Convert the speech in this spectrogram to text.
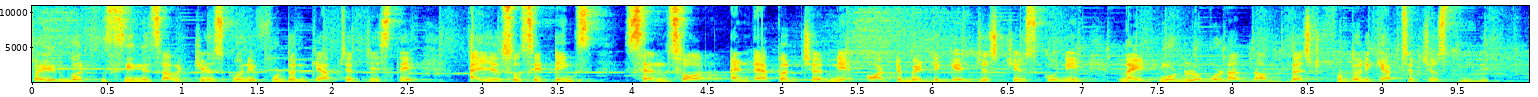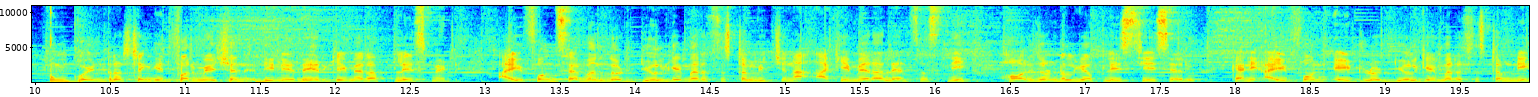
ఫైర్ వర్క్స్ సీన్ని సెలెక్ట్ చేసుకొని ఫోటోని క్యాప్చర్ చేస్తే ఐఎస్ఓ సెట్టింగ్స్ సెన్సార్ అండ్ అపర్చర్ని ఆటోమేటిక్గా అడ్జస్ట్ చేసుకొని నైట్ మోడ్లో కూడా ద బెస్ట్ ఫోటోని క్యాప్చర్ చేస్తుంది. ఇంకో ఇంట్రెస్టింగ్ ఇన్ఫర్మేషన్ దీని రేర్ కెమెరా ప్లేస్మెంట్ ఐఫోన్ సెవెన్లో డ్యూల్ కెమెరా సిస్టమ్ ఇచ్చిన ఆ కెమెరా లెన్సెస్ని హారిజొంటల్గా ప్లేస్ చేశారు. కానీ ఐఫోన్ ఎయిట్లో డ్యూల్ కెమెరా సిస్టమ్ని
